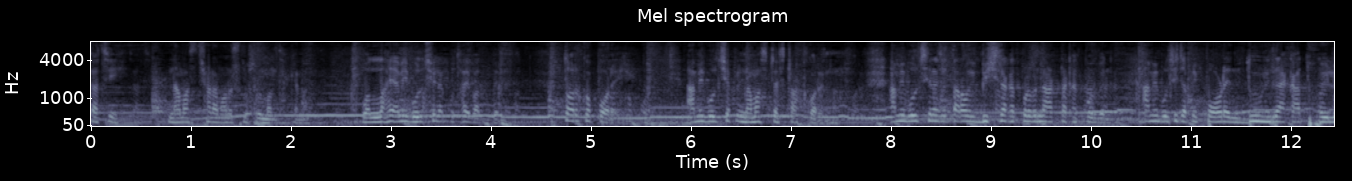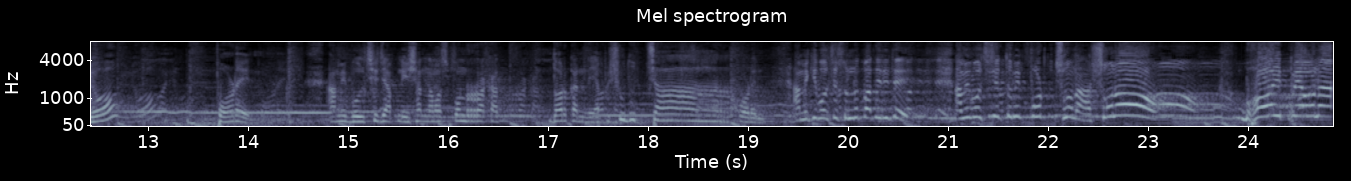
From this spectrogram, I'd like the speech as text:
চাচি, নামাজ ছাড়া মানুষ মুসলমান থাকে না। ওয়াল্লাহি, আমি বলছি না কোথায় বাঁধবেন তর্ক পরে। আমি বলছি আপনি নামাজটা স্টার্ট করেন আমি বলছি না যে তারা ওই বিশ রাকাত পড়বেন না, আট রাখাত পড়বেন আমি বলছি যে আপনি পড়েন, দুই রাকাত হইল পড়েন। আমি বলছি যে আপনি ঈশান নামাজ পনেরো রাকাত দরকার নেই, আপনি শুধু চার পড়েন। আমি কি বলছি সুন্নত বাদে দিতে? আমি বলছি যে তুমি পড়ছো না, শোনো। ভয় পেও না।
